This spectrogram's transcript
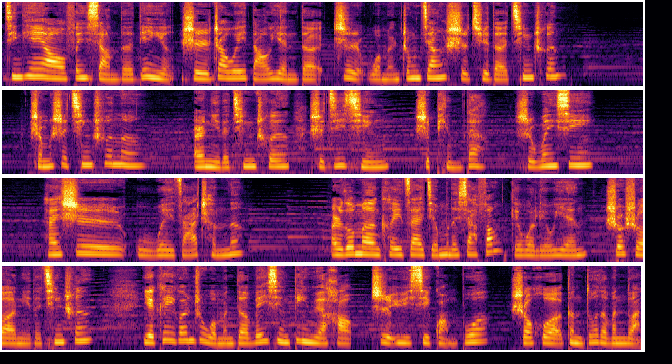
今天要分享的电影是赵薇导演的《致我们终将逝去的青春》。什么是青春呢？而你的青春是激情，是平淡，是温馨，还是五味杂陈呢？耳朵们可以在节目的下方给我留言，说说你的青春，也可以关注我们的微信订阅号“治愈系广播”，收获更多的温暖。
